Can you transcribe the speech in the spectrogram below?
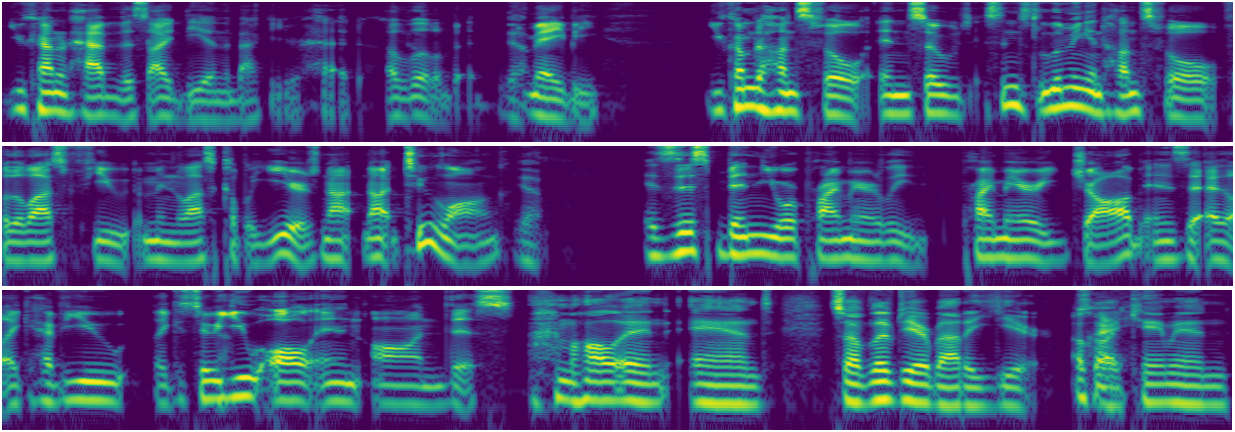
you kind of have this idea in the back of your head a little bit, Yeah. maybe. You come to Huntsville, and so since living in Huntsville for the last few, I mean, the last couple of years, not not too long, Yeah. Has this been your primarily primary job? And is it like have you like so you all in on this? I'm all in, and so I've lived here about a year. okay So I came in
